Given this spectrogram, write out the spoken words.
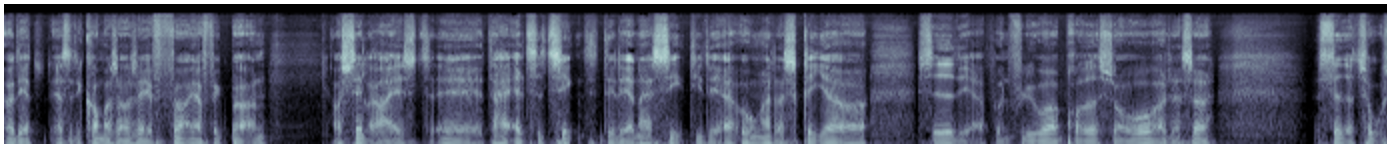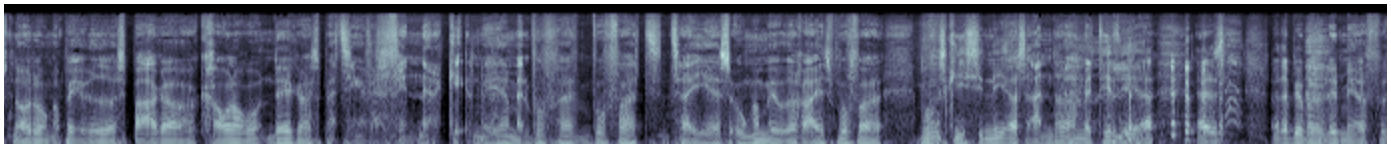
Og det, altså, det kommer så også af, før jeg fik børn, og selv rejst, øh, der har jeg altid tænkt det der, når jeg ser de der unger, der skriger og sidder der på en flyver og prøver at sove, og der så sidder to snotunger bagved og sparker og kravler rundt, ikke? og så bare tænker, hvad fanden er der galt med jer, mand? Hvorfor, hvorfor tager I jeres unger med ud at rejse? Hvorfor, hvorfor skal I genere os andre med det der? altså, men der bliver man jo lidt mere for,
